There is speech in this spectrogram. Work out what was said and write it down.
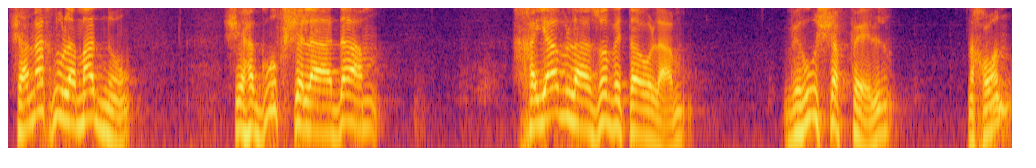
שאנחנו למדנו שהגוף של האדם חייב לעזוב את העולם, והוא שפל, נכון?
